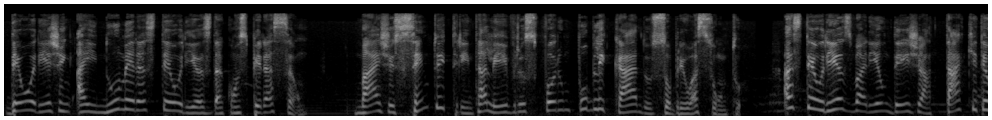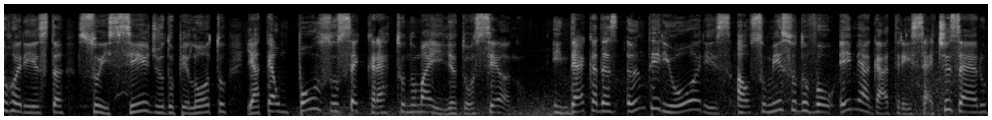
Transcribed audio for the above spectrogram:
deu origem a inúmeras teorias da conspiração. Mais de 130 livros foram publicados sobre o assunto. As teorias variam desde ataque terrorista, suicídio do piloto e até um pouso secreto numa ilha do oceano. Em décadas anteriores ao sumiço do voo MH370,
